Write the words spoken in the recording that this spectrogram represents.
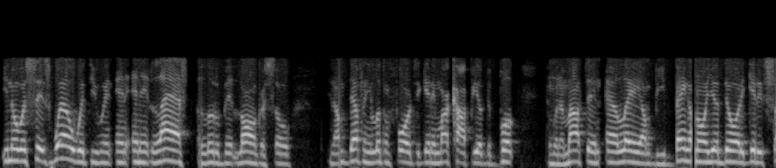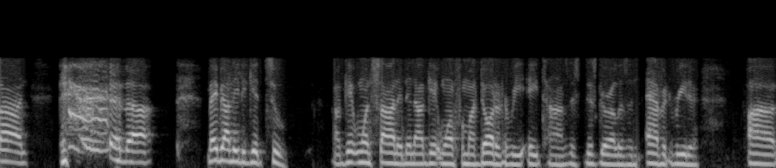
you know, it sits well with you and, and, and it lasts a little bit longer. So, you know, I'm definitely looking forward to getting my copy of the book. And when I'm out there in LA, I'll be banging on your door to get it signed. and uh Maybe I need to get two. I'll get one signed and then I'll get one for my daughter to read eight times. This this girl is an avid reader. Uh,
